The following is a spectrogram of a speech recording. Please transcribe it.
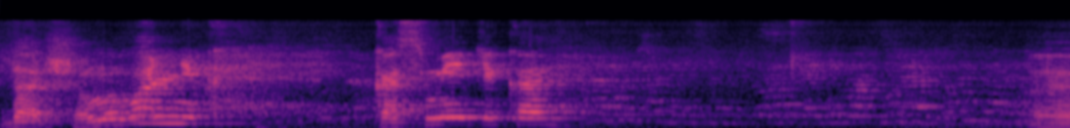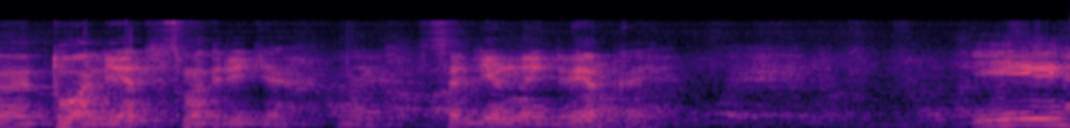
Дальше умывальник, косметика, э, туалет, смотрите, с отдельной дверкой. И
